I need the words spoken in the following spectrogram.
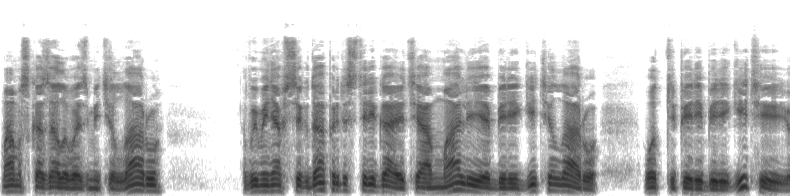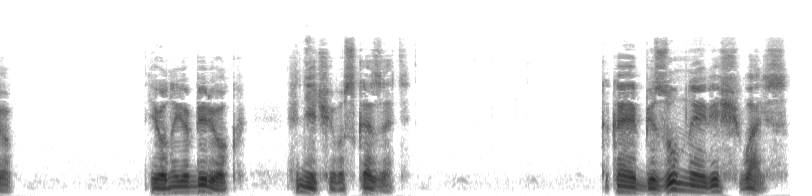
Мама сказала, возьмите Лару, вы меня всегда предостерегаете, Амалия, берегите Лару. Вот теперь и берегите ее. И он ее берег. Нечего сказать. Какая безумная вещь вальс.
